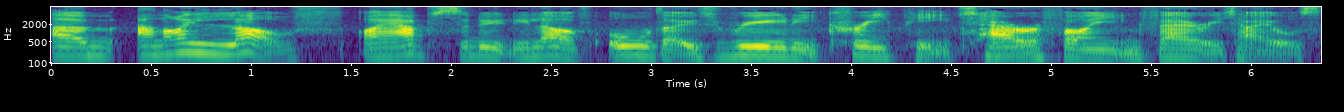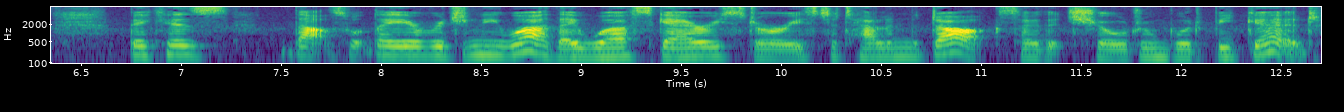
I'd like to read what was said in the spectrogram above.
Um, and I love, I absolutely love all those really creepy, terrifying fairy tales because that's what they originally were. They were scary stories to tell in the dark so that children would be good.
